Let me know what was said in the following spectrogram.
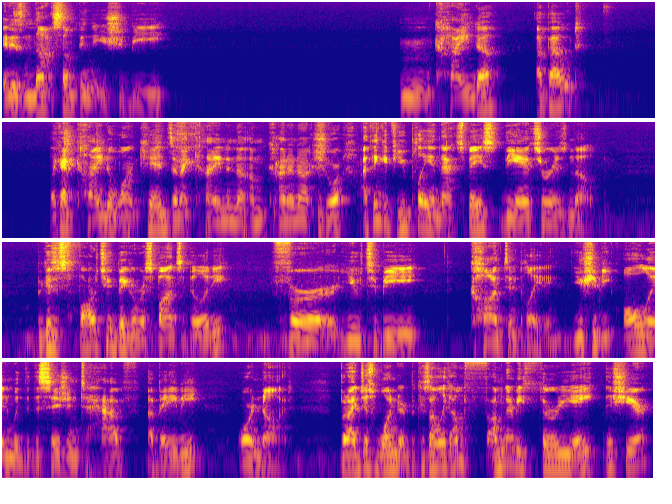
It is not something that you should be mm, kinda about. Like I kind of want kids, and I kind of. I'm kind of not sure. I think if you play in that space, the answer is no, because it's far too big a responsibility for you to be contemplating. You should be all in with the decision to have a baby or not. But I just wondered because I'm like I'm I'm to be 38 this year.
